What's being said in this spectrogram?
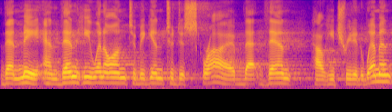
than me. And then he went on to begin to describe that then how he treated women,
